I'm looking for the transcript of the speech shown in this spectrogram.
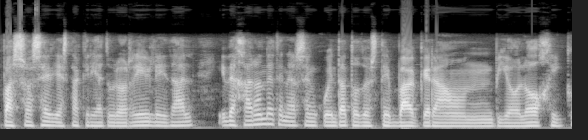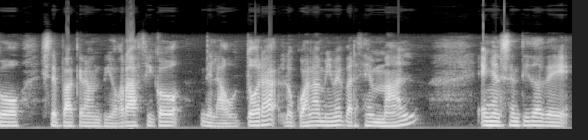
pasó a ser ya esta criatura horrible y tal, y dejaron de tenerse en cuenta todo este background biológico, este background biográfico de la autora, lo cual a mí me parece mal, en el sentido de,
